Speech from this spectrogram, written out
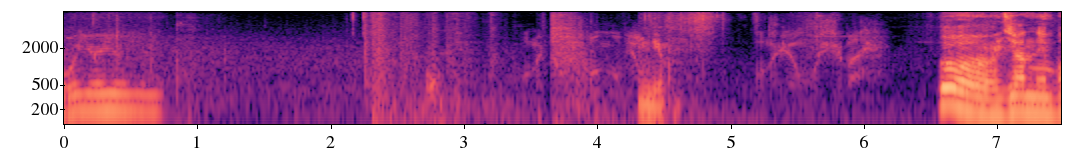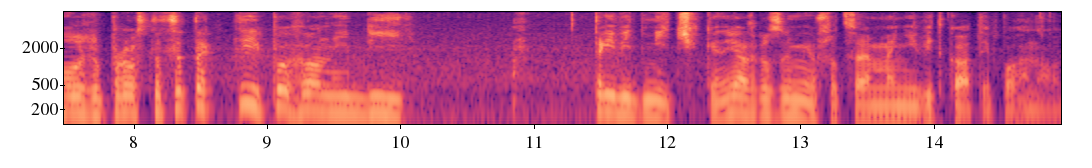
Ой-ой-ой. Ні. О, я не можу просто. Це такий поганий бій. Три відмітчики. Ну я зрозумів, що це мені відкати погнали.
